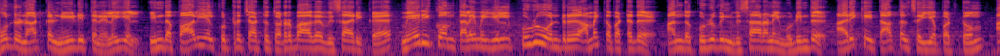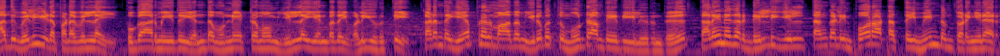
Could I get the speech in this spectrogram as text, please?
மூன்று நாட்கள் நீடித்த நிலையில் இந்த பாலியல் குற்றச்சாட்டு தொடர்பாக விசாரிக்க மேரிகோம் தலைமையில் குழு ஒன்று அமைக்கப்பட்டது. அந்த குழுவின் விசாரணை முடிந்து அறிக்கை தாக்கல் செய்யப்பட்டும். அது வெளியிடப்படவில்லை. புகார் மீது எந்த முன்னேற்றமும் இல்லை என்பதை வலியுறுத்தி கடந்த ஏப்ரல் மாதம் இருபத்தி மூன்றாம் தேதியிலிருந்து தலைநகர் டெல்லியில் தங்களின் போராட்டத்தை மீண்டும் தொடங்கினர்.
